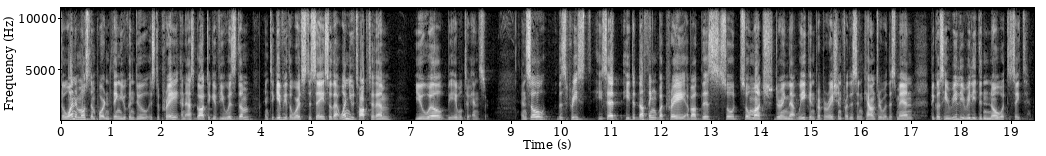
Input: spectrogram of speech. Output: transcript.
the one and most important thing you can do is to pray and ask God to give you wisdom and to give you the words to say so that when you talk to them, you will be able to answer. And so this priest, he said he did nothing but pray about this so so much during that week in preparation for this encounter with this man because he really really didn't know what to say to him.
